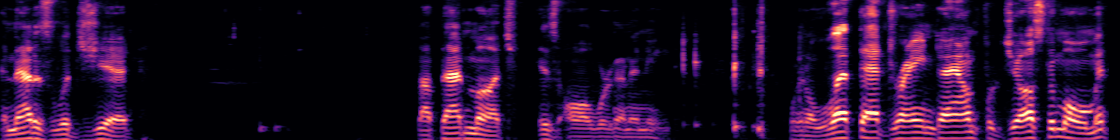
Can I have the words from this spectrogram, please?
and that is legit. About that much is all we're going to need. We're going to let that drain down for just a moment.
